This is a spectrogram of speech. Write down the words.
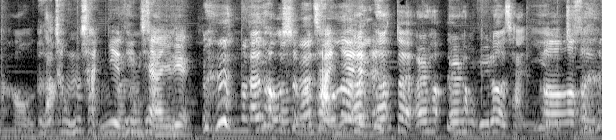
然后儿童产业听起来有点 儿童什么产业？呃，对，儿童儿童娱乐产业哦就是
